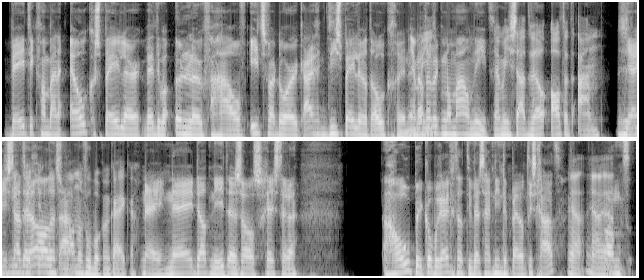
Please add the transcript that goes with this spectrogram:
weet ik van bijna elke speler... weet ik wel een leuk verhaal of iets... waardoor ik eigenlijk die speler het ook gun. En dat je- heb ik normaal niet. Ja, maar je staat wel altijd aan. Dus het Ja, je staat dat wel je altijd aan. voetbal kan kijken. Nee, nee, dat niet. En zoals gisteren hoop ik oprecht dat die wedstrijd niet naar penalties gaat. Ja, ja, ja. Want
